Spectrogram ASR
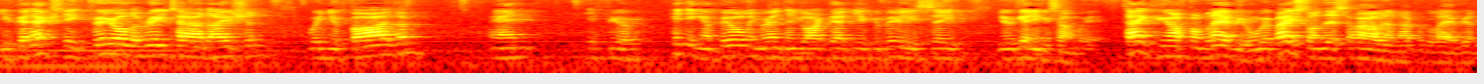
you can actually feel the retardation when you fire them, and if you're hitting a building or anything like that, you can really see you're getting somewhere. Taking off from Labuan, we're based on this island up at Labuan,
